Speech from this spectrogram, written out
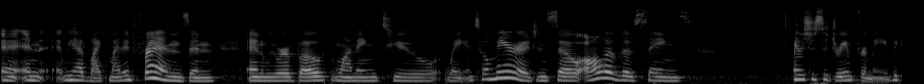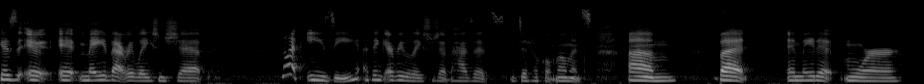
and, and we had like-minded friends and and we were both wanting to wait until marriage and so all of those things it was just a dream for me because it it made that relationship not easy. I think every relationship has its difficult moments. Um but it made it more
